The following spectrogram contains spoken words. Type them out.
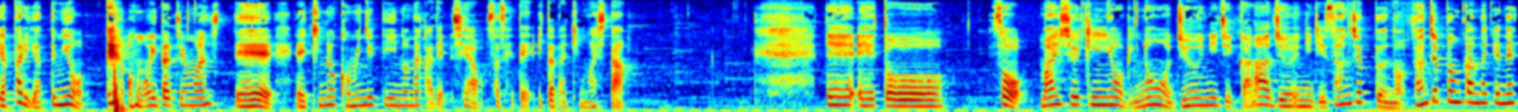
やっぱりやってみようって思い立ちまして、えー、昨日コミュニティの中でシェアをさせていただきました。でえ、ー、とそう毎週金曜日の12時から12時30分の30分間だけね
